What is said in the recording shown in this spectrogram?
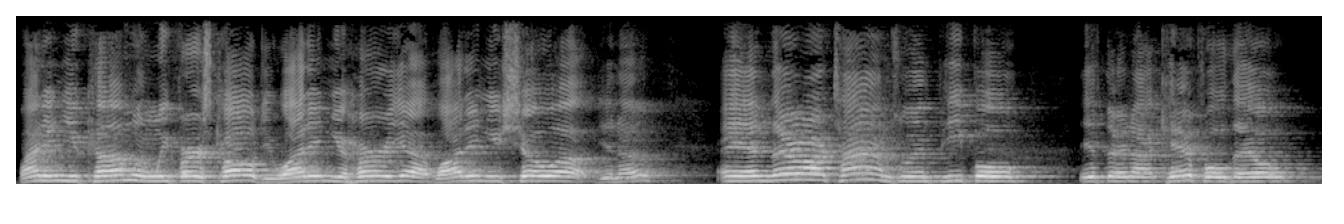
why didn't you come when we first called you? Why didn't you hurry up? Why didn't you show up, you know? And there are times when people, if they're not careful, they'll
